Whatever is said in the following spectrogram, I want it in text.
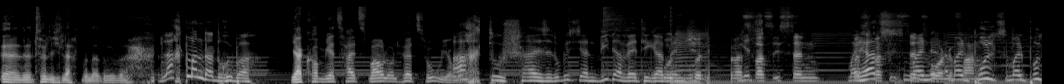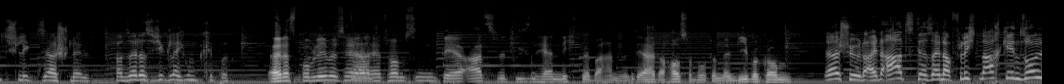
Ja, natürlich lacht man darüber. Lacht man darüber? Ja, komm, jetzt halt's Maul und hör zu, Junge. Ach du Scheiße, du bist ja ein widerwärtiger Gut, Mensch. Was, Jetzt- was ist denn. Mein was, Herz, was ist denn mein, mein? Puls, mein Puls schlägt sehr schnell. Kann sein, dass ich hier gleich umkippe. Äh, das Problem ist, Herr, Ja. Herr Thompson, der Arzt wird diesen Herrn nicht mehr behandeln. Der hat auch Hausverbot und MD bekommen. Sehr schön. Ein Arzt, der seiner Pflicht nachgehen soll,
